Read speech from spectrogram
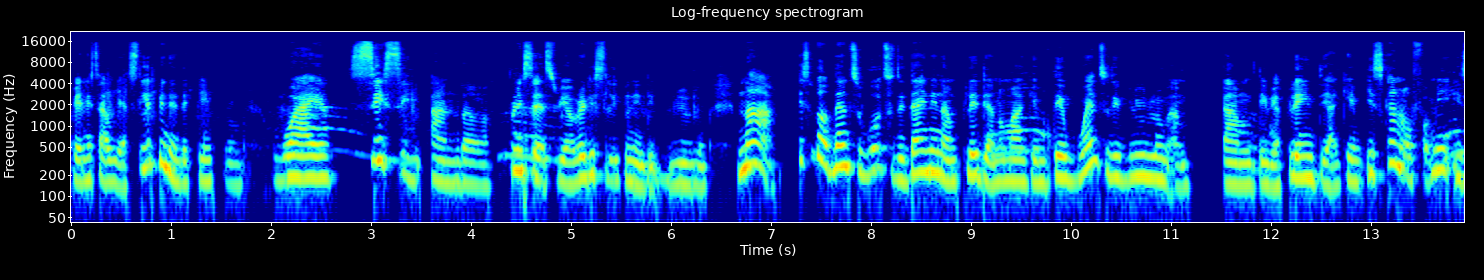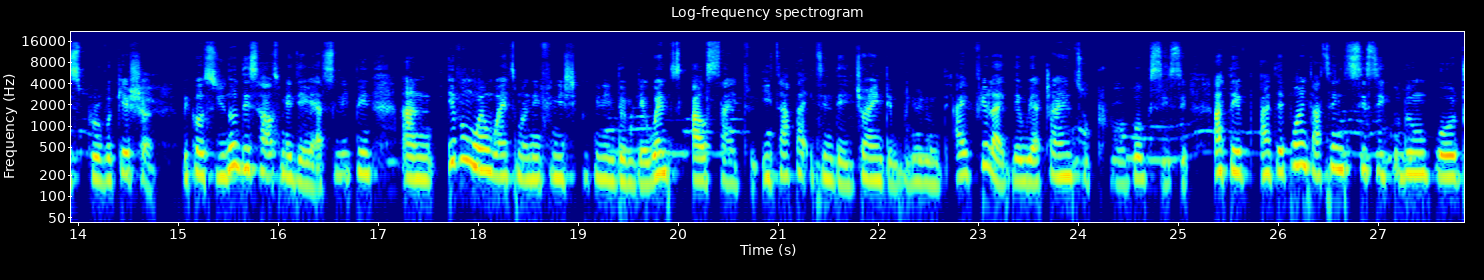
Vanessa were sleeping in the pink room while CeeC and the princess were already sleeping in the blue room. Now, instead of them to go to the dining and play their normal game, they went to the blue room and um they were playing their game. It's kind of for me it's provocation because you know this housemaid they were sleeping and even when Whitemoney finished cooking in them they went outside to eat after eating they joined the blue room i feel like they were trying to provoke CeeC. at a at a point i think CeeC couldn't hold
